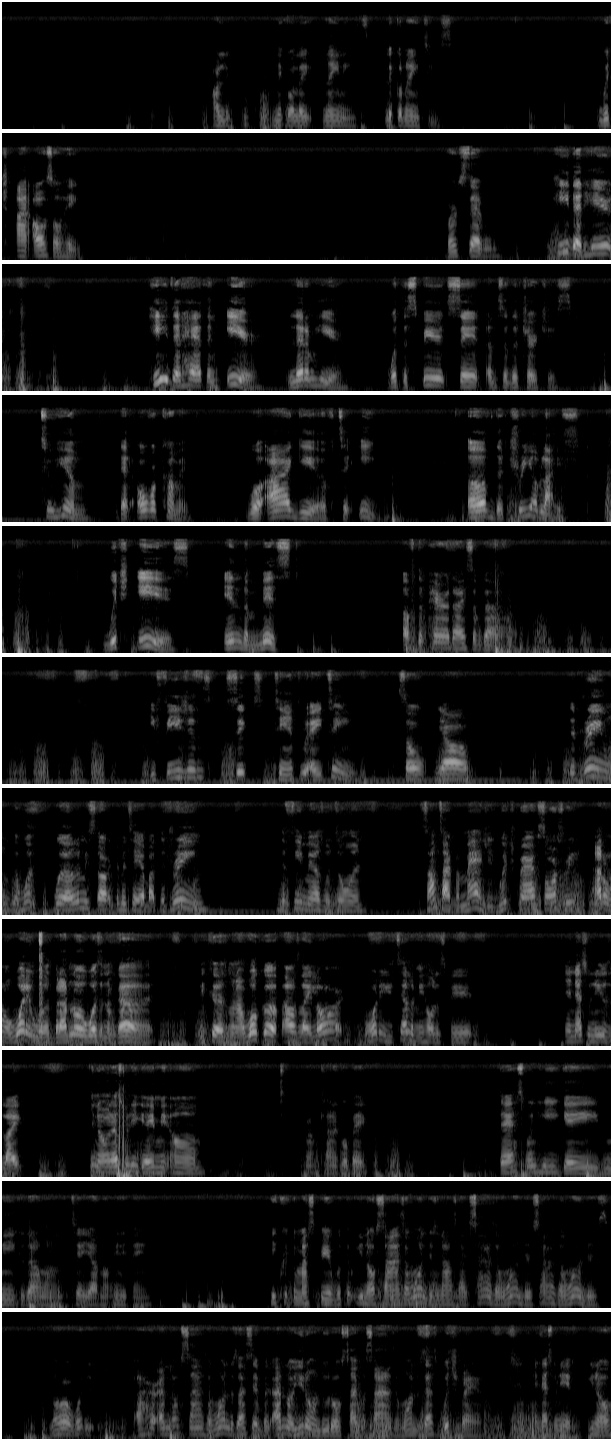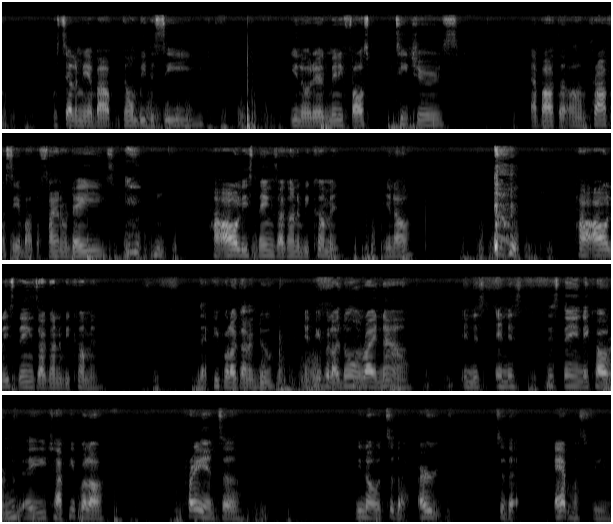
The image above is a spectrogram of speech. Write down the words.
Nicolaitans, Nicolaitans, which I also hate. Verse 7 He that heareth, he that hath an ear, let him hear what the Spirit said unto the churches. To him that overcometh will I give to eat of the tree of life, which is in the midst of the paradise of God. Ephesians 6 10 through 18. So, y'all, the dream, the one, well, let me start, let me tell you about the dream. The females was doing some type of magic, witchcraft, sorcery. I don't know what it was, but I know it wasn't of God. Because when I woke up, I was like, Lord, what are you telling me, Holy Spirit? And that's when he was like, you know, that's when he gave me, um, I'm trying to go back. That's when he gave me, because I don't want to tell y'all no anything. He quickened my spirit with the, you know, signs and wonders. And I was like, signs and wonders, signs and wonders. Lord, what? Is, I heard, I know signs and wonders. I said, but I know you don't do those type of signs and wonders. That's witchcraft. And that's when he, you know, was telling me about don't be deceived. You know, there's many false teachers about the um, prophecy about the final days. how all these things are going to be coming. You know, how all these things are going to be coming that people are going to do and people are doing right now in this in this this thing they call the new age how people are praying to you know to the earth to the atmosphere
